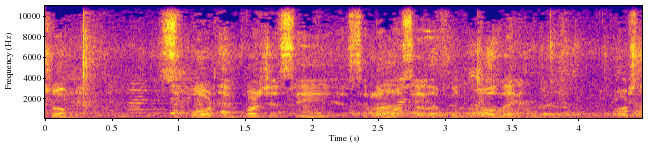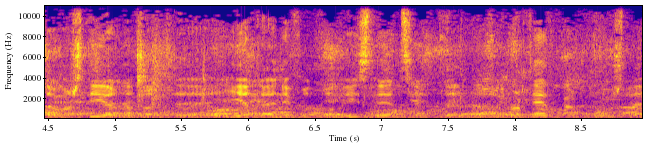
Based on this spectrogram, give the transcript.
shumë Sporti në përgjithësi, sidomos edhe futbolli, është e vështirë do të thotë jeta e një futbolistit, që vërtet kanë kushte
